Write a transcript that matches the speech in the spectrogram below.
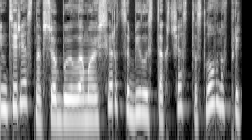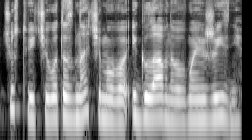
Интересно все было, мое сердце билось так часто, словно в предчувствии чего-то значимого и главного в моей жизни.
